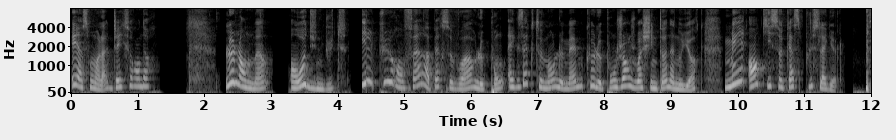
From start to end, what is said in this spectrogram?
Et à ce moment-là, Jake se rendort. Le lendemain, en haut d'une butte, ils purent enfin apercevoir le pont exactement le même que le pont George Washington à New York, mais en qui se casse plus la gueule.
